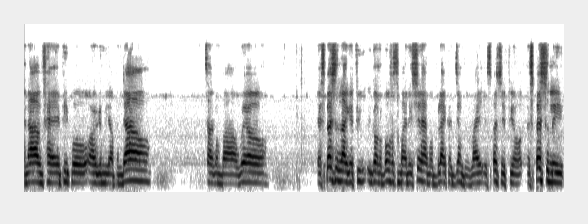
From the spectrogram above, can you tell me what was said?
And I've had people argue me up and down, talking about, well, especially like if you're going to vote for somebody, they should have a black agenda, right? Especially if you're especially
